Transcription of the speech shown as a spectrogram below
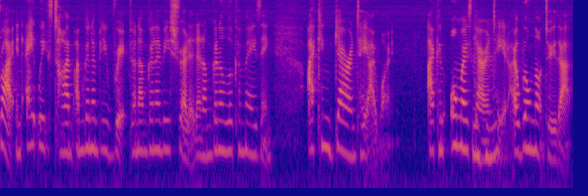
right, in eight weeks' time, I'm going to be ripped and I'm going to be shredded and I'm going to look amazing, I can guarantee I won't. I can almost mm-hmm. guarantee mm-hmm. it. I will not do that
